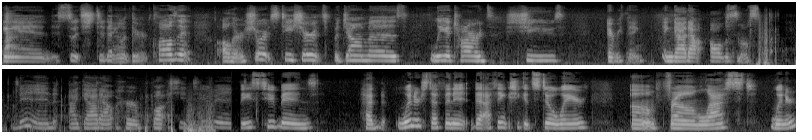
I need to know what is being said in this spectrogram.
and switched it. Went through her closet, all her shorts, t-shirts, pajamas, leotards, shoes, everything, and got out all the small stuff. Then I got out her box. She had two bins. These two bins had winter stuff in it that I think she could still wear um, from last winter.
